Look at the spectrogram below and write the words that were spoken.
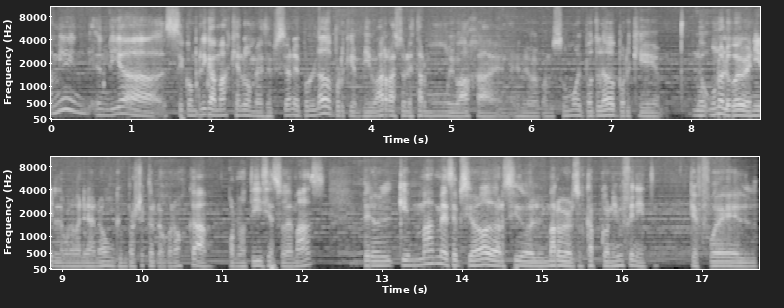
A mí en día se complica más que algo me decepcione. Por un lado porque mi barra suele estar muy baja en, lo que consumo y por otro lado porque uno lo ve venir de alguna manera, ¿no? Aunque un proyecto lo conozca por noticias o demás. Pero el que más me decepcionó de haber sido el Marvel vs. Capcom Infinite que fue el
